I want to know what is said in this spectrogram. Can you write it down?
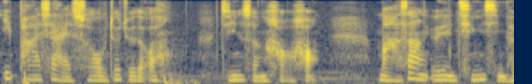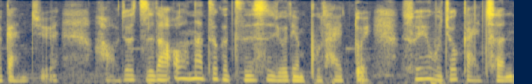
一趴下来的时候，我就觉得哦，精神好好，马上有点清醒的感觉。好，就知道哦，那这个姿势有点不太对，所以我就改成，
